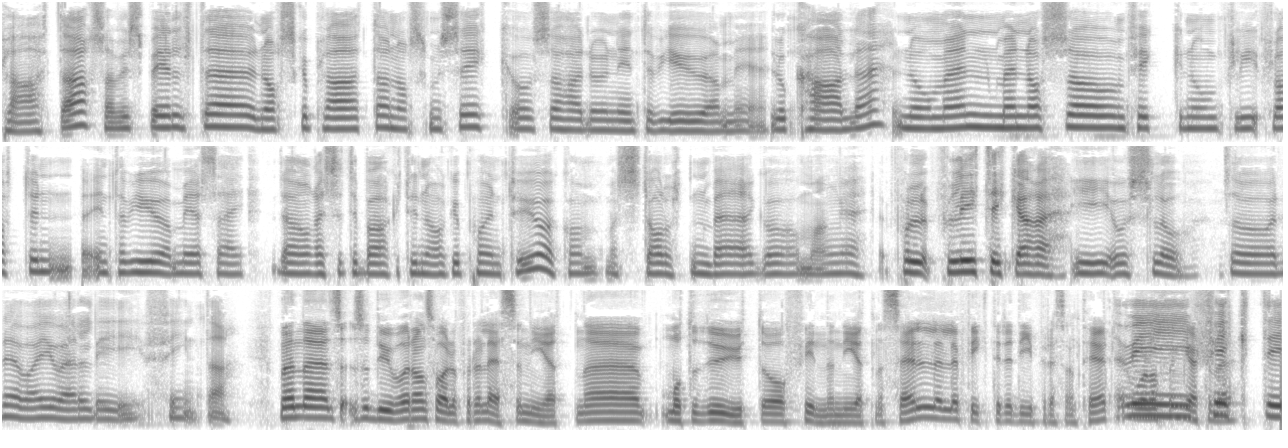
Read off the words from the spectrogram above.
plater som vi spilte. Norske plater, norsk musikk. Og så hadde hun intervjuer med lokale nordmenn, men også hun fikk noen flotte intervjuer med seg da hun reiste tilbake til Norge på en tur. og Kom med Stoltenberg og mange pol politikere i Oslo. Så det var jo veldig fint, da. Men eh, så, så, du var ansvarlig for å lese nyhetene. Måtte du ut og finne nyhetene selv, eller fikk dere de presentert? Vi fikk de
